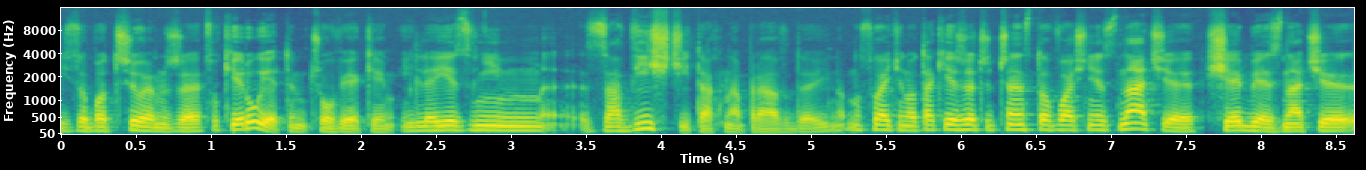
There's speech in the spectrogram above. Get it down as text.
i zobaczyłem, że co kieruje tym człowiekiem, ile jest w nim zawiści tak naprawdę. I no, no słuchajcie, no takie rzeczy często właśnie znacie siebie, znacie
